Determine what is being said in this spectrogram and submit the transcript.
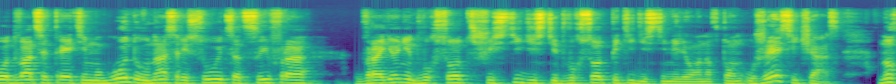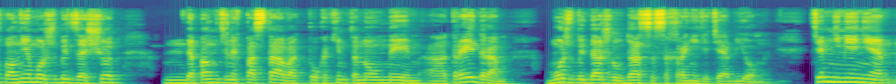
по 2023 году у нас рисуется цифра в районе 260-250 миллионов тонн уже сейчас, но вполне может быть за счет дополнительных поставок по каким-то no name трейдерам, может быть даже удастся сохранить эти объемы. Тем не менее,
